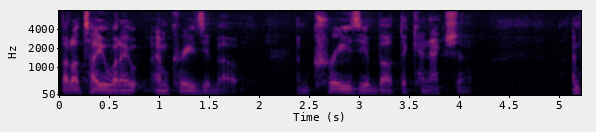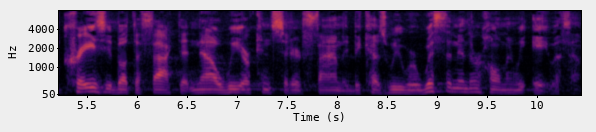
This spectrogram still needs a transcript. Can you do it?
But I'll tell you what I, I'm crazy about. I'm crazy about the connection. I'm crazy about the fact that now we are considered family because we were with them in their home and we ate with them.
